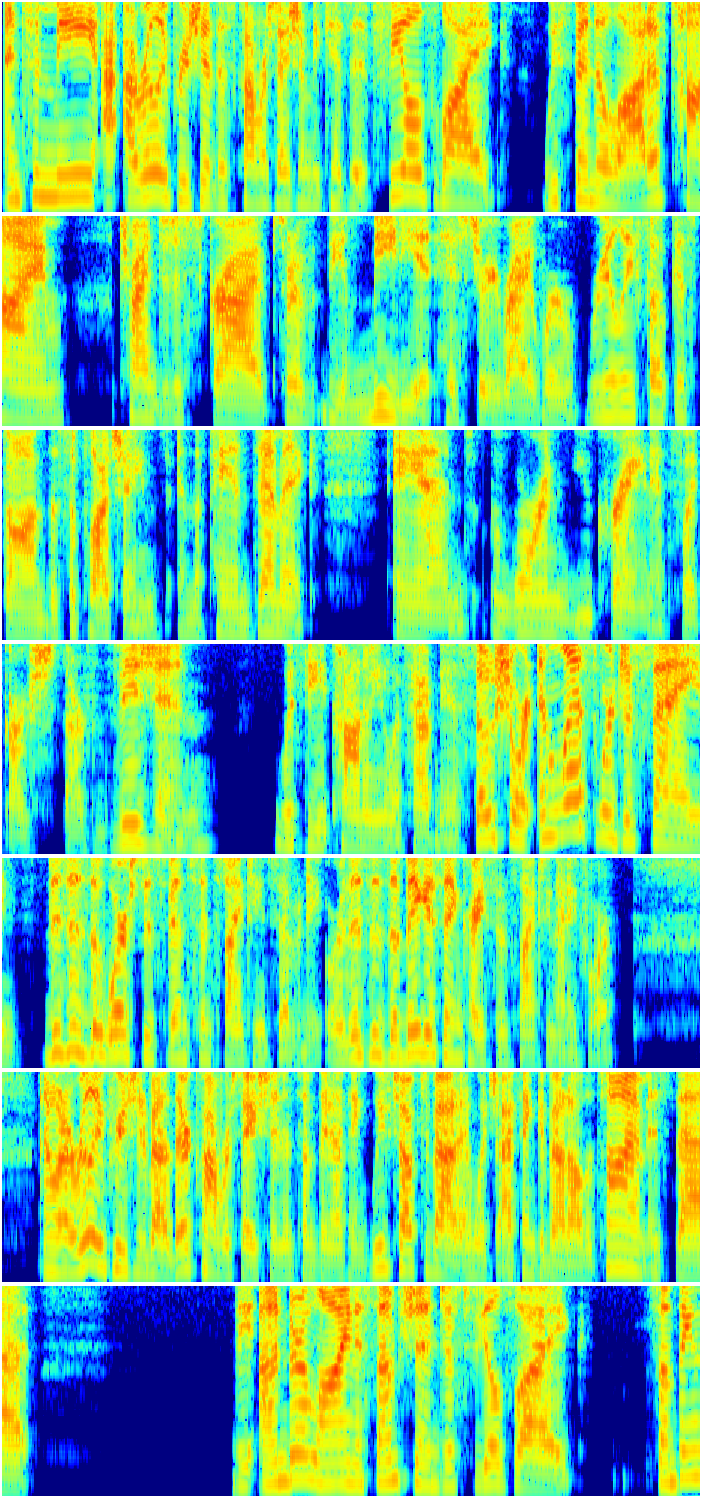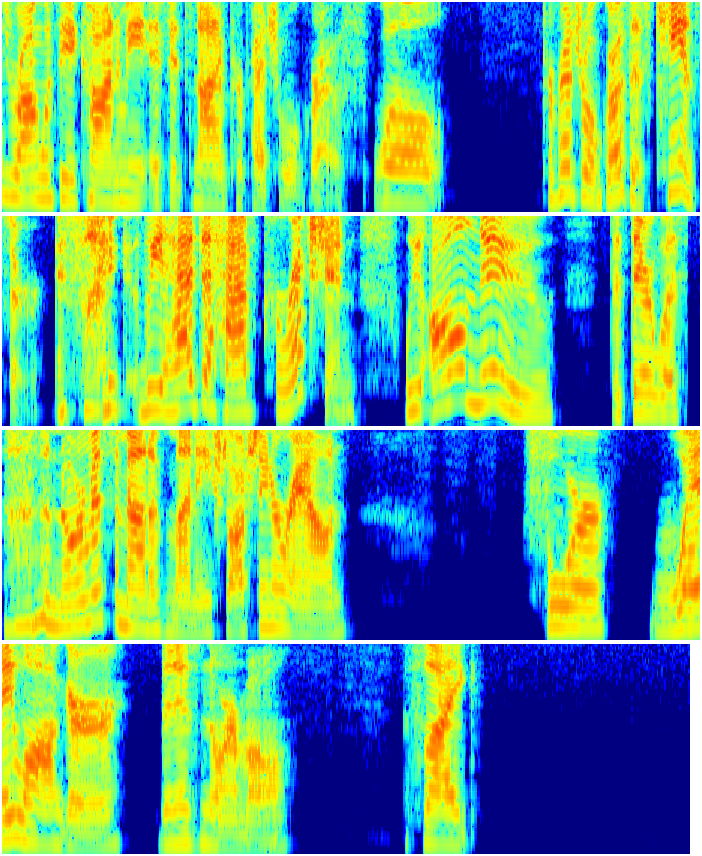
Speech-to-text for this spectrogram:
And to me, I, I really appreciate this conversation because it feels like we spend a lot of time trying to describe sort of the immediate history, right? We're really focused on the supply chains and the pandemic and the war in Ukraine. It's like our our vision with the economy and what's happening is so short unless we're just saying this is the worst it's been since 1970 or this is the biggest increase since 1994. And what I really appreciate about their conversation and something I think we've talked about and which I think about all the time is that the underlying assumption just feels like something's wrong with the economy if it's not in perpetual growth. Well, perpetual growth is cancer. It's like we had to have correction. We all knew that there was an enormous amount of money sloshing around for way longer than is normal. It's like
